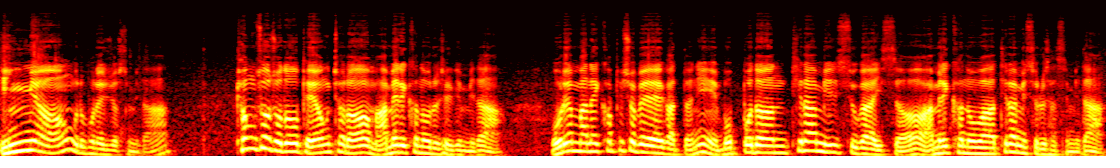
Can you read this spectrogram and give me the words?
익명으로 보내주셨습니다. 평소 저도 배영처럼 아메리카노를 즐깁니다. 오랜만에 커피숍에 갔더니 못 보던 티라미수가 있어 아메리카노와 티라미수를 샀습니다.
